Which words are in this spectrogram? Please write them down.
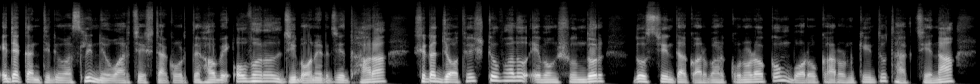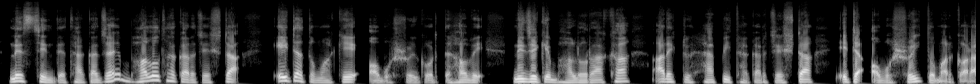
এটা কন্টিনিউয়াসলি নেওয়ার চেষ্টা করতে হবে। ওভারঅল জীবনের যে ধারা, সেটা যথেষ্ট ভালো এবং সুন্দর, দুশ্চিন্তা করবার কোনো রকম বড় কারণ কিন্তু থাকছে না। নিশ্চিন্তে থাকা যায়, ভালো থাকার চেষ্টা এটা তোমাকে অবশ্যই করতে হবে। নিজেকে ভালো রাখা আর একটু হ্যাপি থাকার চেষ্টা, এটা অবশ্যই তোমার করা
